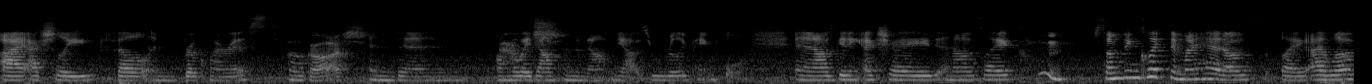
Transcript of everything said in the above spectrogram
I actually fell and broke my wrist. Oh gosh. And then on the way down from the mountain, yeah, it was really painful. And I was getting x rayed, and I was like, hmm, something clicked in my head. I was like, I love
